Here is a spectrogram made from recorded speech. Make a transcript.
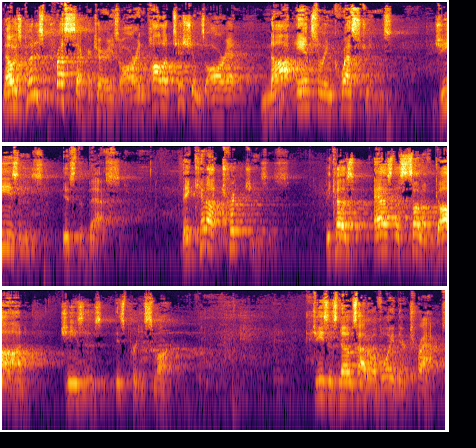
Now, as good as press secretaries are and politicians are at not answering questions, Jesus is the best. They cannot trick Jesus because, as the Son of God, Jesus is pretty smart. Jesus knows how to avoid their traps.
